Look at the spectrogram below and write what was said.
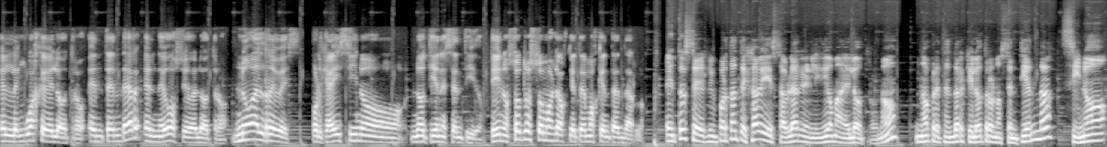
el lenguaje del otro, entender el negocio del otro, no al revés, porque ahí sí no, no tiene sentido. Nosotros somos los que tenemos que entenderlo. Entonces, lo importante, Javi, es hablar en el idioma del otro, ¿no? No pretender que el otro nos entienda, sino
